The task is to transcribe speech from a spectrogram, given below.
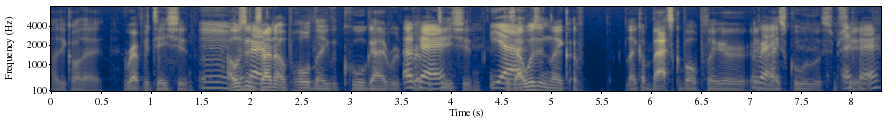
how do you call that reputation. Mm, I wasn't okay. trying to uphold like the cool guy re- Okay. reputation. Yeah. Because I wasn't like a like a basketball player in Right. high school or some shit. Okay.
